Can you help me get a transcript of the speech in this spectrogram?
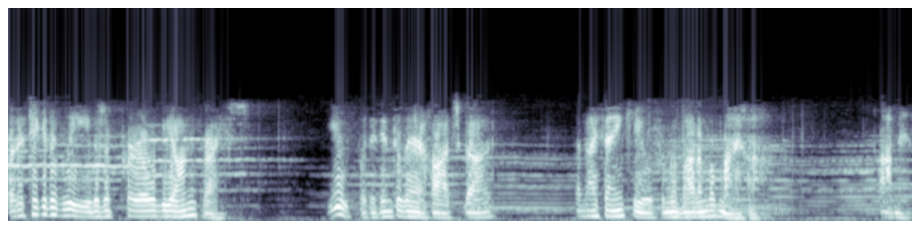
But a ticket of leave is a pearl beyond price. You put it into their hearts, God. And I thank you from the bottom of my heart. Amen.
